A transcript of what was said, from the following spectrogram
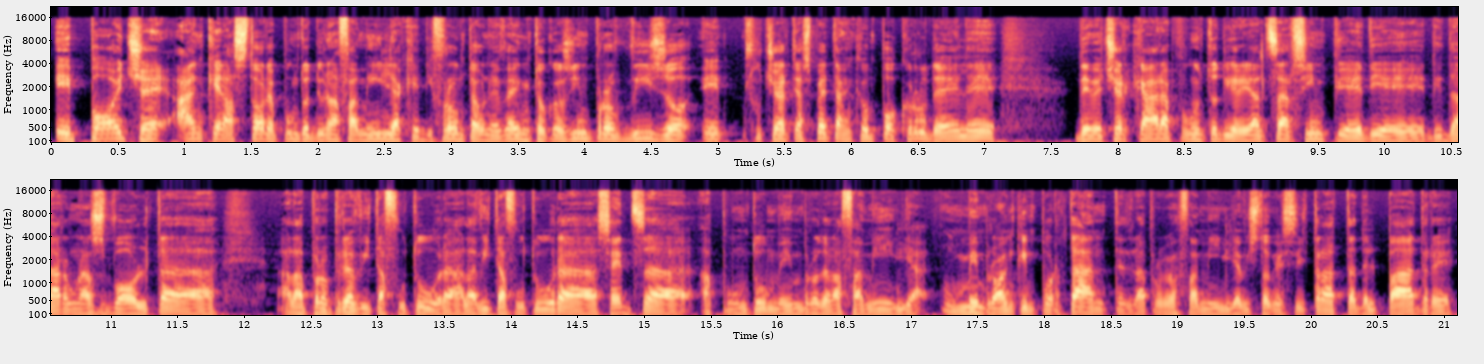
E poi c'è anche la storia appunto di una famiglia che di fronte a un evento così improvviso e su certi aspetti anche un po' crudele deve cercare appunto di rialzarsi in piedi e di dare una svolta alla propria vita futura, alla vita futura senza appunto un membro della famiglia, un membro anche importante della propria famiglia, visto che si tratta del padre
